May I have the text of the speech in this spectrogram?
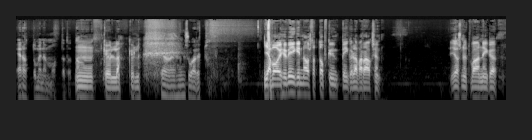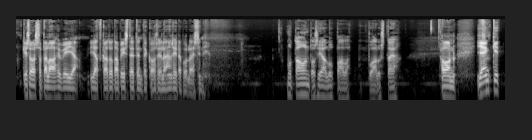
erottuminen, mutta tota, mm, kyllä, kyllä. Se on ihan suorittu. Ja voi hyvinkin nousta top 10 kyllä varauksen, jos nyt vaan niin kisoissa pelaa hyvin ja jatkaa tuota pisteiden tekoa siellä NCAAssa. Niin. Mutta on tosiaan lupaava puolustaja. On. Jenkit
